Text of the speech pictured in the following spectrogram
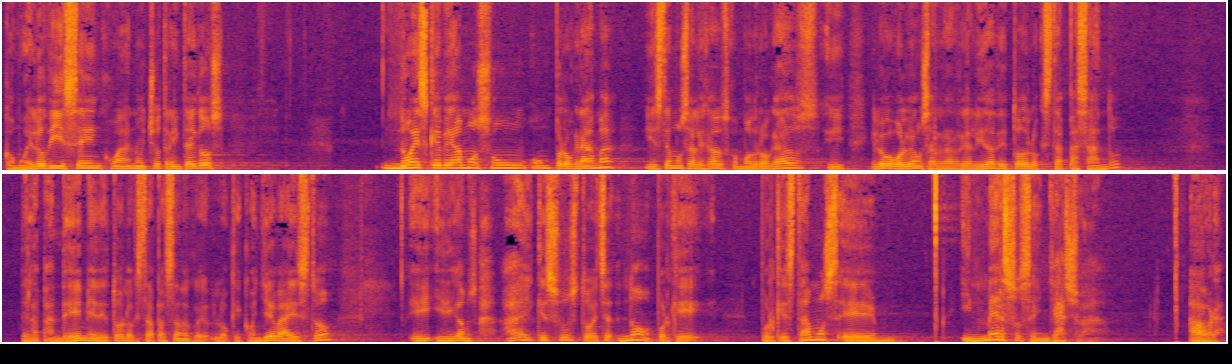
como él lo dice en Juan 8:32. No es que veamos un, programa y estemos alejados como drogados y, luego volvemos a la realidad de todo lo que está pasando, de la pandemia, de todo lo que está pasando, lo que conlleva esto, y, digamos, ay, qué susto. No, porque, porque estamos eh, inmersos en Yahshua. Ahora,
